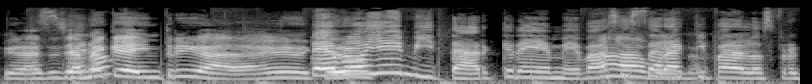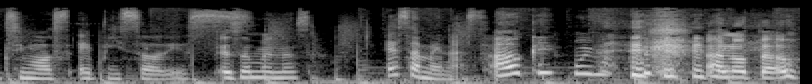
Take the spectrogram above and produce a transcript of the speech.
Gracias ya me quedé intrigada. ¿eh? Te Quiero- voy a invitar, créeme, vas a Ah, estar bueno. aquí para los próximos episodios. Esa amenaza. Es amenaza. Ah, ok, muy bien. Anotado.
